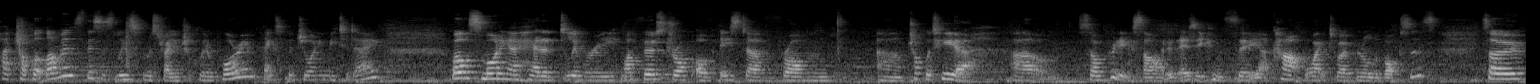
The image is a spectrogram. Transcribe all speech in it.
Hi chocolate lovers, this is Liz from Australian Chocolate Emporium. Thanks for joining me today. Well this morning I had a delivery, my first drop of Easter from um, Chocolatier. Um, so I'm pretty excited as you can see. I can't wait to open all the boxes. So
